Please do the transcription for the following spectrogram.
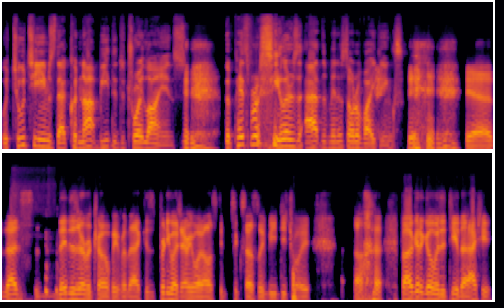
with two teams that could not beat the Detroit Lions. the Pittsburgh Steelers at the Minnesota Vikings. yeah, that's they deserve a trophy for that because pretty much everyone else could successfully beat Detroit. Uh, but I'm gonna go with a team that actually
